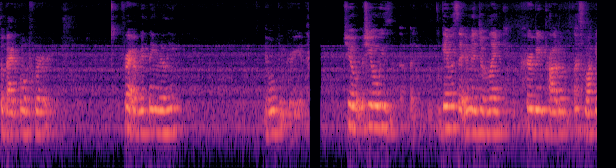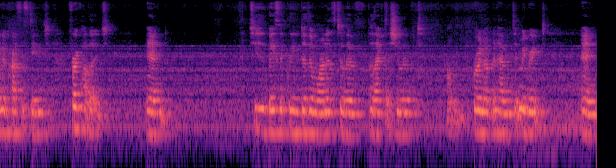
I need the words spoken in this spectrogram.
the backbone for for everything, really, it will be great. She she always gave us the image of like her being proud of us walking across the stage for college, and she just basically doesn't want us to live the life that she lived. Um, growing up and having to immigrate and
